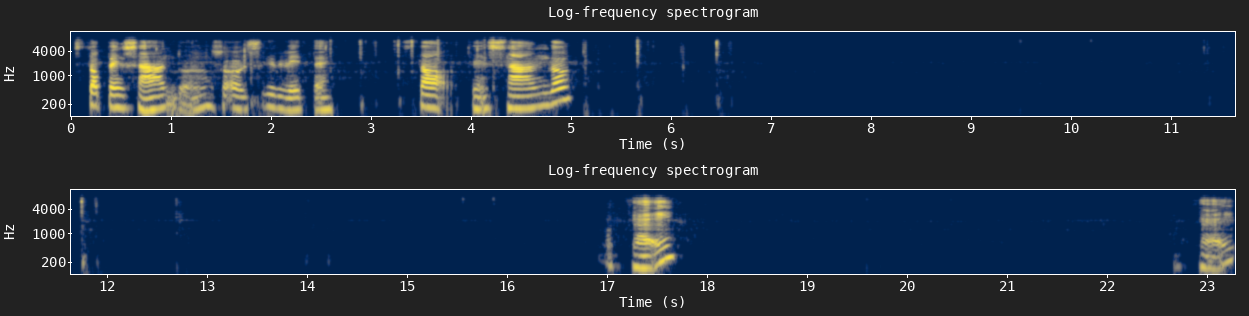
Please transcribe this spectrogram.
sto pensando, non so, scrivete, sto pensando, ok. Ok.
